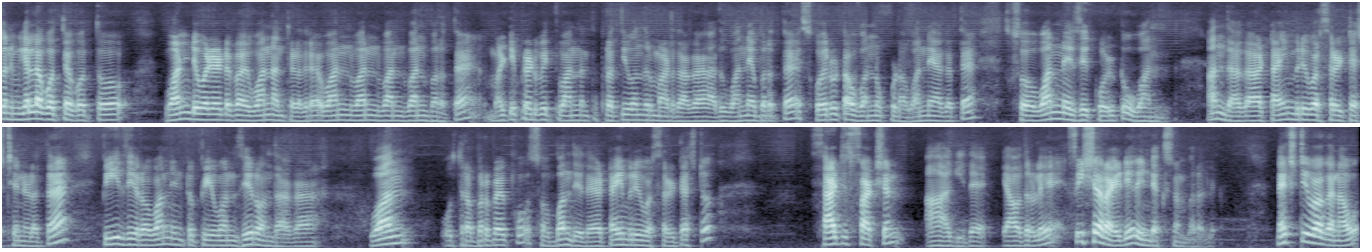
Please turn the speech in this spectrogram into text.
so ನಿಮಗೆಲ್ಲ ಗೊತ್ತೇ ಗೊತ್ತು ಒನ್ ಡಿವೈಡೆಡ್ ಬೈ ಒನ್ ಅಂತ ಹೇಳಿದ್ರೆ ಒನ್ ಒನ್ ಒನ್ ಒನ್ ಬರುತ್ತೆ. ಮಲ್ಟಿಪ್ಲೈಡ್ ವಿತ್ ಒನ್ ಅಂತ ಪ್ರತಿಯೊಂದು ಮಾಡಿದಾಗ ಅದು ಒನ್ನೇ ಬರುತ್ತೆ. ಸ್ಕ್ವೇರ್ ರೂಟ್ ಆಫ್ ಒನ್ನು ಕೂಡ ಒನ್ನೇ ಆಗುತ್ತೆ. So one is equal to one ಅಂದಾಗ ಟೈಮ್ ರಿವರ್ಸಲ್ ಟೆಸ್ಟ್ ಏನು ಹೇಳುತ್ತೆ P zero one into P one zero ಅಂದಾಗ ಒನ್ ಉತ್ತರ ಬರಬೇಕು. ಸೊ ಬಂದಿದೆ. ಟೈಮ್ ರಿವರ್ಸಲ್ ಟೆಸ್ಟು ಸ್ಯಾಟಿಸ್ಫ್ಯಾಕ್ಷನ್ ಆಗಿದೆ. ಯಾವುದರಲ್ಲಿ? ಫಿಶರ್ ಐಡಿಯಲ್ ಇಂಡೆಕ್ಸ್ ನಂಬರಲ್ಲಿ ನೆಕ್ಸ್ಟ್ ಇವಾಗ ನಾವು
